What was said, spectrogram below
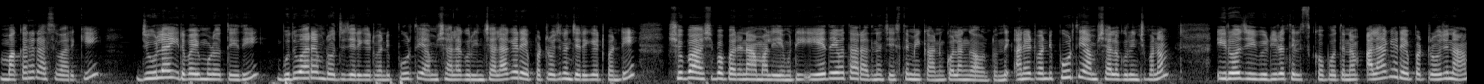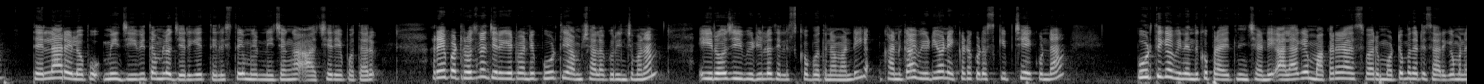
మకర రాశి వారికి జూలై ఇరవై మూడో తేదీ బుధవారం రోజు జరిగేటువంటి పూర్తి అంశాల గురించి అలాగే రేపటి రోజున జరిగేటువంటి శుభ అశుభ పరిణామాలు ఏమిటి ఏ దేవతారాధన చేస్తే మీకు అనుకూలంగా ఉంటుంది అనేటువంటి పూర్తి అంశాల గురించి మనం ఈరోజు ఈ వీడియోలో తెలుసుకోబోతున్నాం. అలాగే రేపటి రోజున తెల్లారేలోపు మీ జీవితంలో జరిగే తెలిస్తే మీరు నిజంగా ఆశ్చర్యపోతారు. రేపటి రోజున జరిగేటువంటి పూర్తి అంశాల గురించి మనం ఈరోజు ఈ వీడియోలో తెలుసుకోబోతున్నామండి. కనుక వీడియోని ఎక్కడ కూడా స్కిప్ చేయకుండా పూర్తిగా వినేందుకు ప్రయత్నించండి. అలాగే మకర రాశి వారు మొట్టమొదటిసారిగా మన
